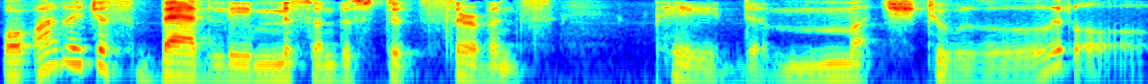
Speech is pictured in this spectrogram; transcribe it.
Or are they just badly misunderstood servants paid much too little?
